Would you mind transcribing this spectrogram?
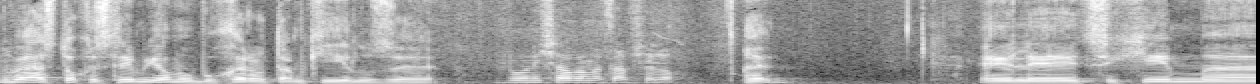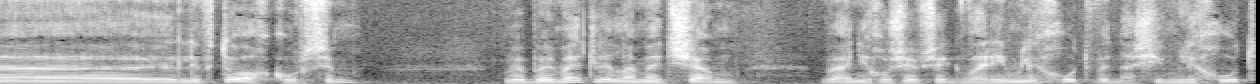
ואז תוך 20 יום הוא בוחר אותם כאילו זה... והוא נשאר במצב שלו. כן. אלה צריכים uh, לפתוח קורסים, ובאמת ללמד שם, ואני חושב שגברים לחוד ונשים לחוד,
